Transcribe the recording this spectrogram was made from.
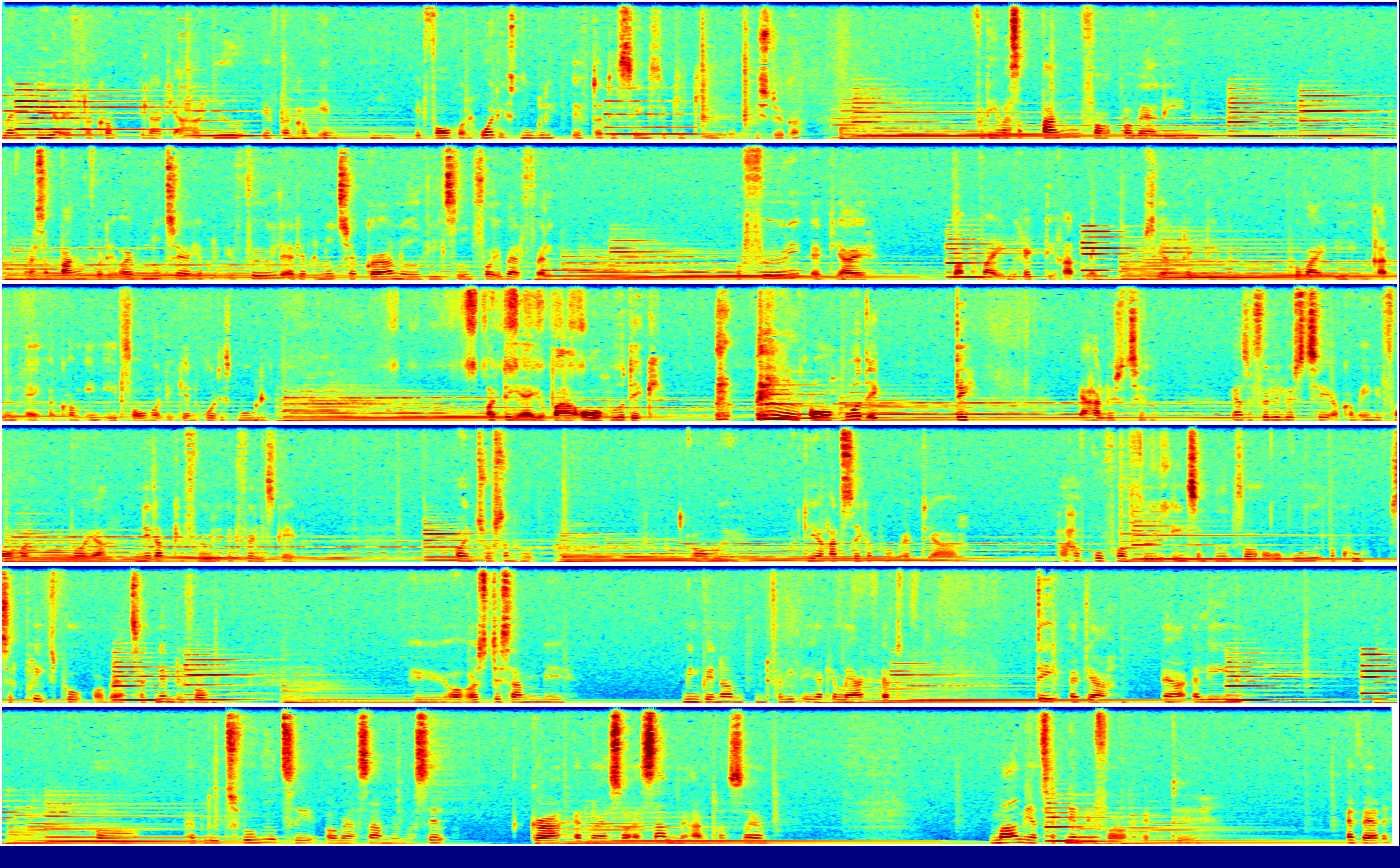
man higer efter at komme, eller at jeg har higet efter at komme ind i et forhold hurtigst muligt, efter det seneste gik i, øh, i stykker. Fordi jeg var så bange for at være alene. Var så bange for det, og jeg blev nødt til at, jeg, blev, jeg følte, at jeg blev nødt til at gøre noget hele tiden, for i hvert fald at føle, at jeg var på vej i den rigtige retning. Nu siger jeg den rigtige, vej i en retning af at komme ind i et forhold igen hurtigst muligt. Og det er jo bare overhovedet ikke, overhovedet ikke det, jeg har lyst til. Jeg har selvfølgelig lyst til at komme ind i et forhold, hvor jeg netop kan føle et fællesskab og en tosomhed. Og, øh, og det er jeg ret sikker på, at jeg har haft brug for at føle ensomheden for overhovedet at kunne sætte pris på og være taknemmelig for. Øh, og også det samme med mine venner og min familie. Jeg kan mærke, at det, at jeg er alene og er blevet tvunget til at være sammen med mig selv, gør, at når jeg så er sammen med andre, så er jeg meget mere taknemmelig for at, at være det.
